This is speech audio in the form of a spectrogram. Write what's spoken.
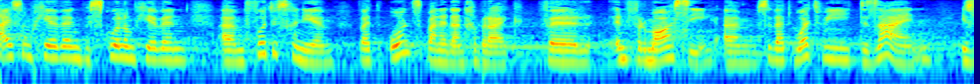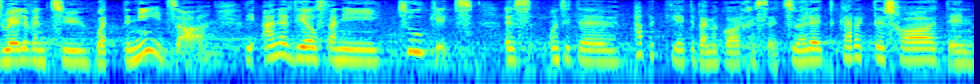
huisomgewing, skoolomgewing, ehm um, fotos geneem wat ons spanne dan gebruik vir inligting um so that what we design is relevant to what the needs are. Die ander deel van die toolkit is ons het 'n puppet theater bymekaar gesit. So hulle het karakters gehad en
